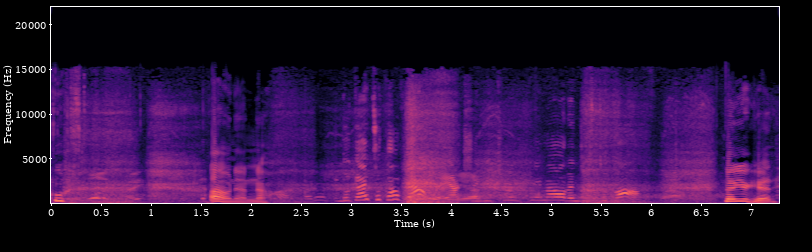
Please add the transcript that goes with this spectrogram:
Whew. Oh no no The guy took off that way, actually. He turned, came out and just took off. no you're good.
